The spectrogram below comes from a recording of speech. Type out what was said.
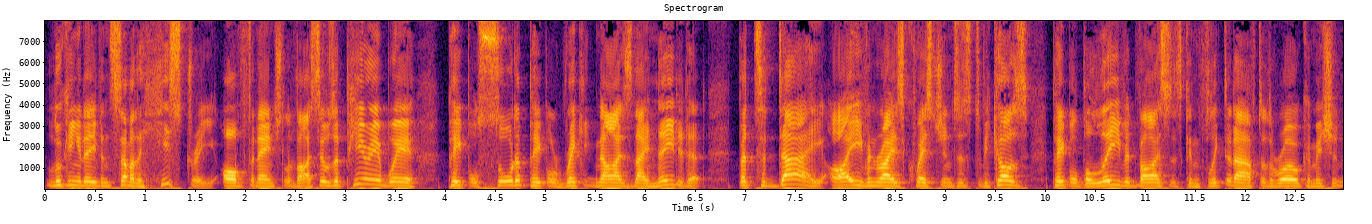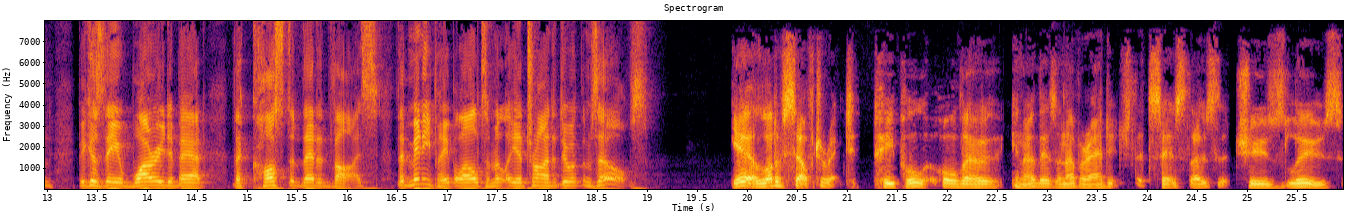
looking at even some of the history of financial advice, there was a period where people sought it, people recognised they needed it. But today, I even raise questions as to because people believe advice is conflicted after the Royal Commission, because they're worried about the cost of that advice, that many people ultimately are trying to do it themselves. Yeah, a lot of self directed people, although, you know, there's another adage that says those that choose lose.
